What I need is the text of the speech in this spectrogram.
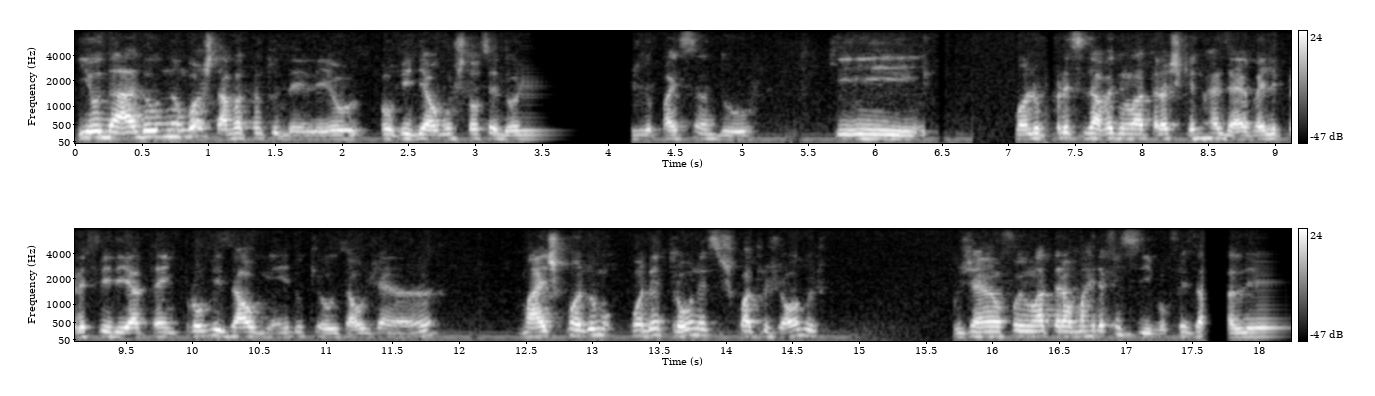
e o Dado não gostava tanto dele. Eu ouvi de alguns torcedores do Paysandu que quando precisava de um lateral esquerdo reserva, ele preferia até improvisar alguém do que usar o Jean, mas quando, quando entrou nesses quatro jogos, o Jean foi um lateral mais defensivo, fez ali,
